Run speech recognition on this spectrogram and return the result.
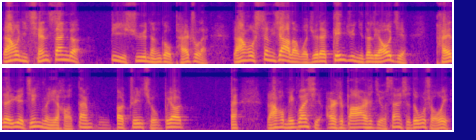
然后你前三个必须能够排出来，然后剩下的，我觉得根据你的了解。排的越精准也好，但要追求，不要，哎，然后没关系，二十八、二十九、三十都无所谓，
